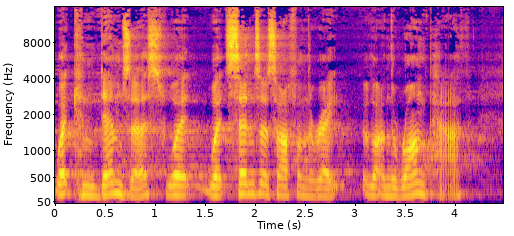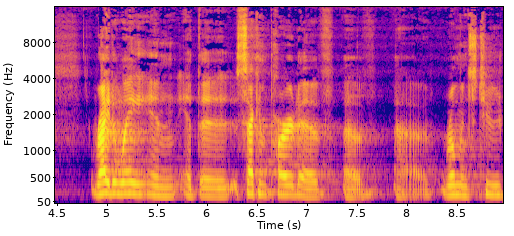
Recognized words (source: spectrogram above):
what condemns us, what, what sends us off on the right on the wrong path. Right away in at the second part of, of uh, Romans 2,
